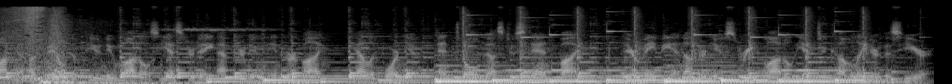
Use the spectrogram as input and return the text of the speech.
Yamaha unveiled a few new models yesterday afternoon in Irvine, California, and told us to stand by, there may be another new street model yet to come later this year.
